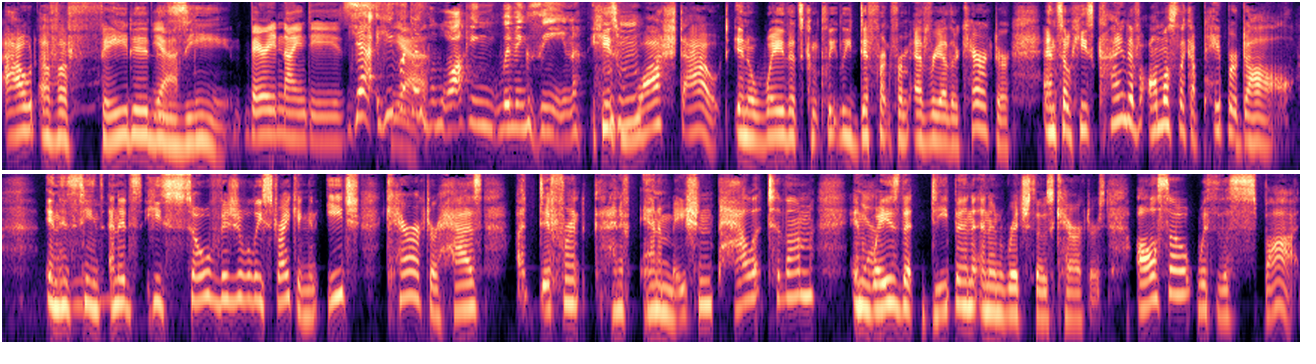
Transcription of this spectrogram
out of a faded Yeah. zine. Very 90s. yeah, he's like a walking, living zine. He's Mhm. washed out in a way that's completely different from every other character. And so he's kind of almost like a paper doll. in his scenes and it's he's so visually striking and each character has a different kind of animation palette to them in Yeah. ways that deepen and enrich those characters also with the spot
